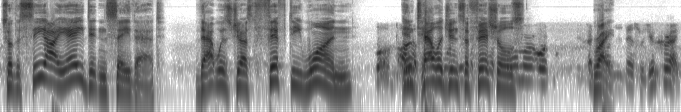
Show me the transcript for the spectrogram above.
So the CIA didn't say that. That was just 51 well, uh, intelligence well, officials. Or, right. Officials. You're correct.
